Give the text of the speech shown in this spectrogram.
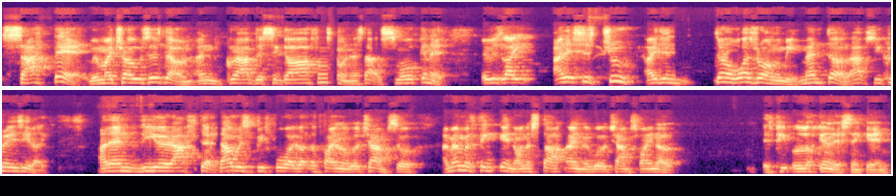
sat there with my trousers down and grabbed a cigar from someone and started smoking it. It was like, and this is true. I didn't, don't know what's wrong with me. Mental, absolutely crazy. Like, and then the year after, that was before I got the final world champs. So I remember thinking on the start line, the world champs final, is people looking at this thinking,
